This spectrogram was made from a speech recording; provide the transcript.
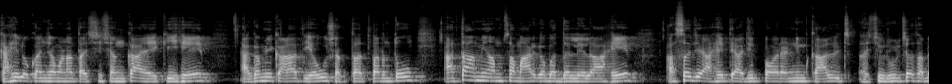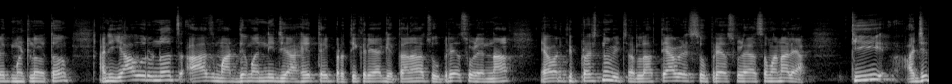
काही लोकांच्या मनात अशी शंका आहे की हे आगामी काळात येऊ शकतात. परंतु आता आम्ही आमचा मार्ग बदललेला आहे. असं जे आहे ते अजित पवार यांनी काल शिरूरच्या सभेत म्हटलं होतं. आणि यावरूनच आज माध्यमांनी जे आहे ते प्रतिक्रिया घेताना सुप्रिया सुळेंना यावरती प्रश्न विचारला. त्यावेळेस सुप्रिया सुळे असं म्हणाल्या की अजित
